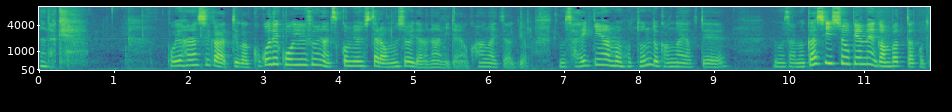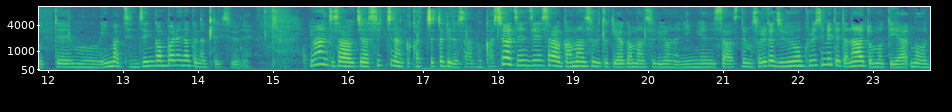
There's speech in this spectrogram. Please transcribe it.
なんだっけ。こういう話がっていうかここでこういう風なツッコミをしたら面白いだろうなみたいなのを考えてたわけよ。でも最近はもうほとんど考えなくて。でもさ昔一生懸命頑張ったことってもう今全然頑張れなくなったりするよね。今なんてさじゃあスイッチなんか買っちゃったけどさ昔は全然さ我慢する時は我慢するような人間でさでもそれが自分を苦しめてたなと思ってやもう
